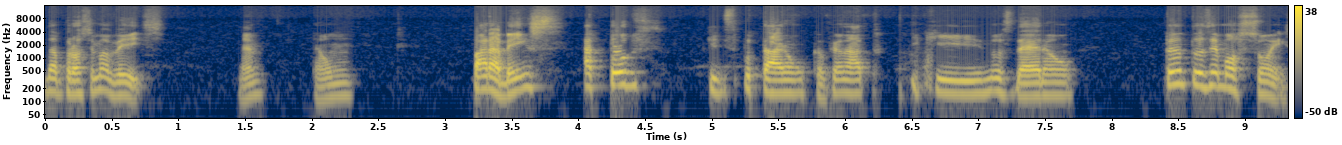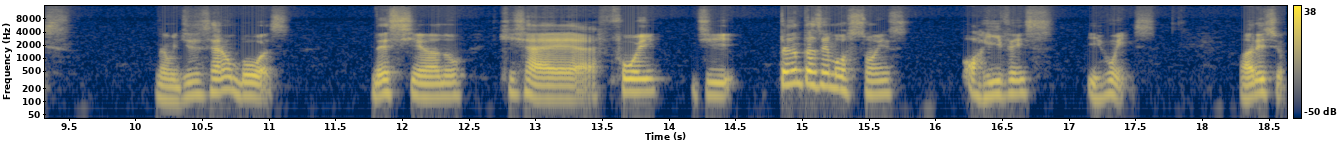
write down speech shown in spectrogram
da próxima vez. Né? Então, parabéns a todos que disputaram o campeonato e que nos deram tantas emoções. Não dizem se eram boas. Nesse ano que já é, foi de tantas emoções horríveis e ruins. Maurício,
